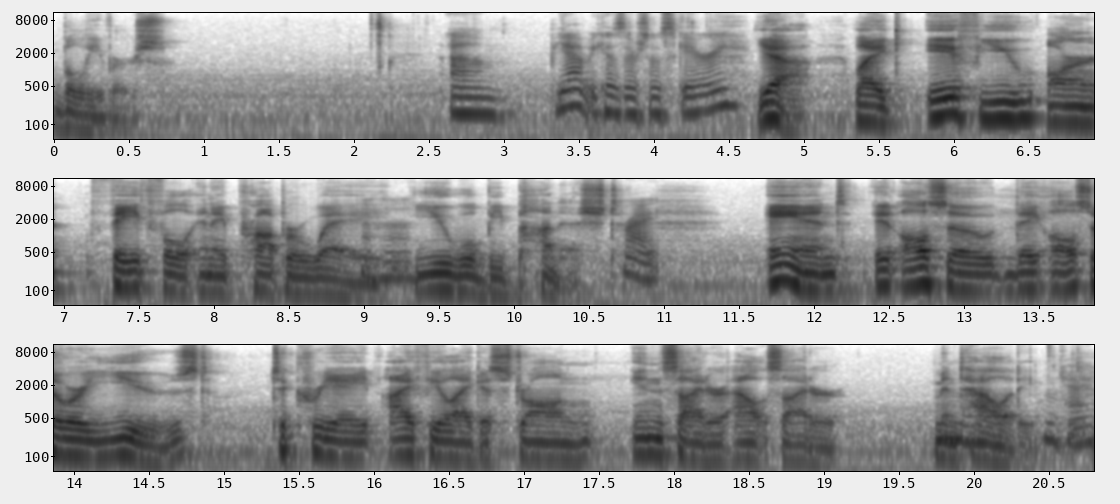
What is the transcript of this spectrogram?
believers. Um, yeah, because they're so scary. Yeah, like if you aren't faithful in a proper way, you will be punished. Right. And it also they also are used to create i feel like a strong insider outsider mentality. Mm, okay.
